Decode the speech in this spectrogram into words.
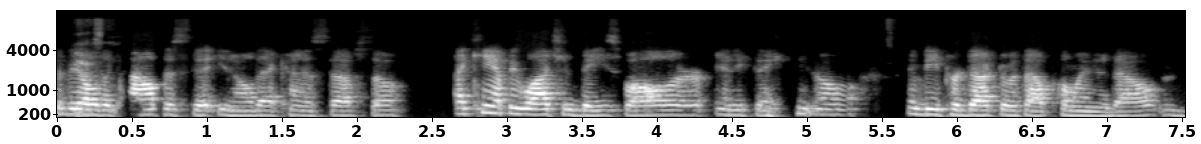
to be able Yes. to accomplish it, you know, that kind of stuff. So I can't be watching baseball or anything, you know, and be productive without pulling it out. And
